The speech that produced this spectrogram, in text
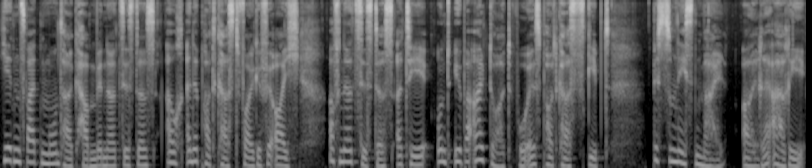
Jeden zweiten Montag haben wir Nerd Sisters auch eine Podcast-Folge für euch auf nerdsisters.at und überall dort, wo es Podcasts gibt. Bis zum nächsten Mal, eure Ari.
